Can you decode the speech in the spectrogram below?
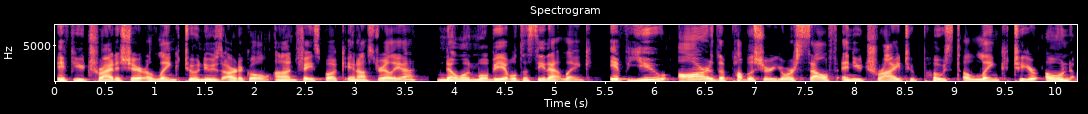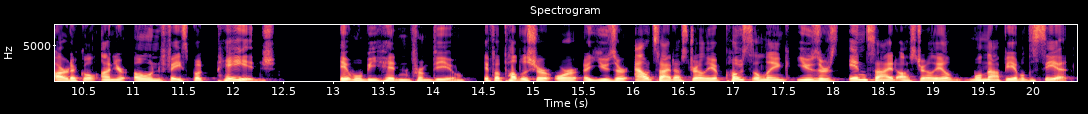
If you try to share a link to a news article on Facebook in Australia, no one will be able to see that link. If you are the publisher yourself and you try to post a link to your own article on your own Facebook page, it will be hidden from view. If a publisher or a user outside Australia posts a link, users inside Australia will not be able to see it.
